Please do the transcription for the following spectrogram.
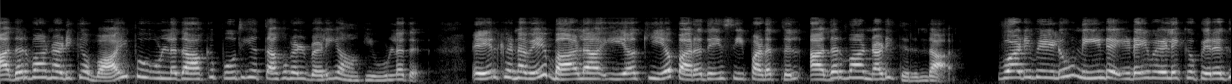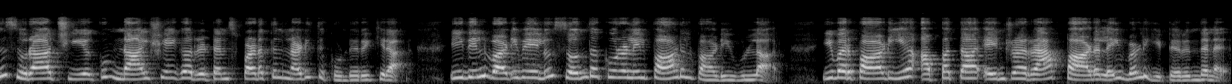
அதர்வா நடிக்க வாய்ப்பு உள்ளதாக புதிய தகவல் வெளியாகியுள்ளது. ஏற்கனவே பாலா இயக்கிய பரதேசி படத்தில் அதர்வா நடித்திருந்தார். வடிவேலு நீண்ட இடைவேளைக்கு பிறகு சுராஜ் இயக்கும் நாய்ஷேகர் ரிட்டர்ன்ஸ் படத்தில் நடித்துக் கொண்டிருக்கிறார். இதில் வடிவேலு சொந்த குரலில் பாடல் பாடியுள்ளார். இவர் பாடிய அப்பத்தா என்ற ராப் பாடலை வெளியிட்டிருந்தனர்.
